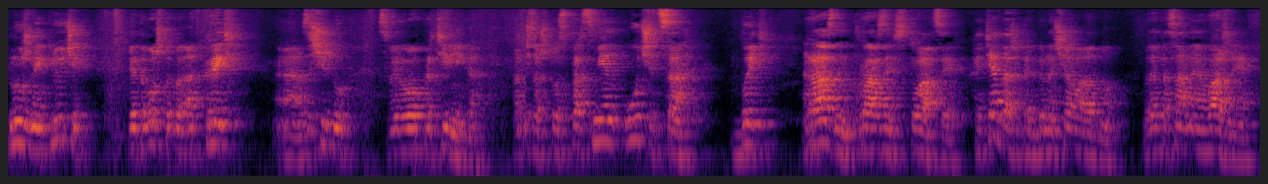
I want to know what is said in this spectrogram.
нужный ключик для того, чтобы открыть э, защиту своего противника. Потому что спортсмен учится быть разным в разных ситуациях, хотя даже как бы начало одно. Вот это самое важное.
